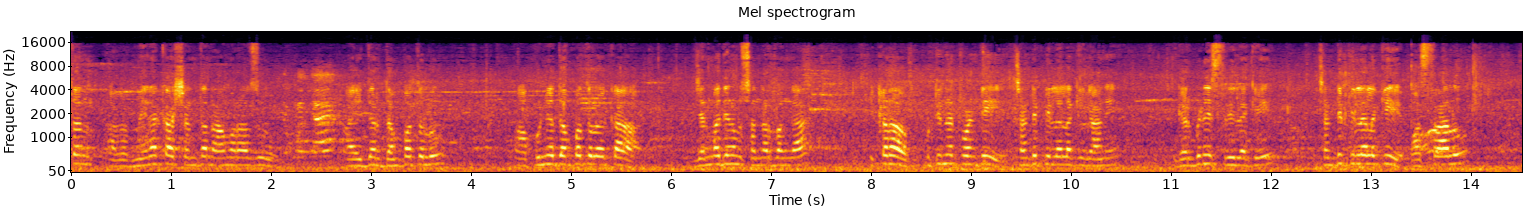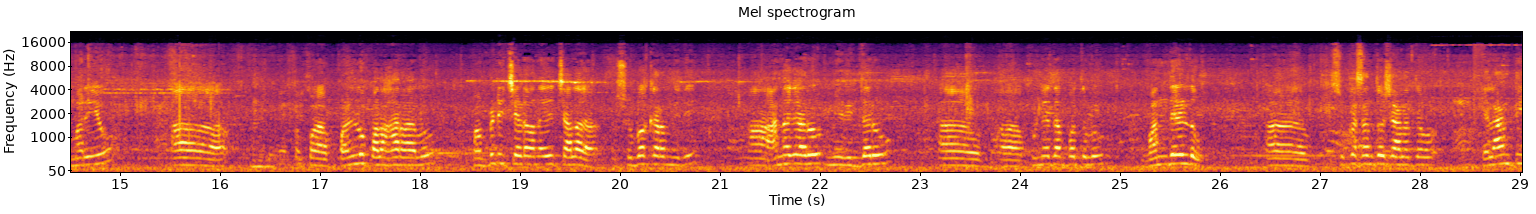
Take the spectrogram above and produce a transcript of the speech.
శంతన్ మేనకా శంతన్ రామరాజు ఆ ఇద్దరు దంపతులు ఆ పుణ్య దంపతుల యొక్క జన్మదినం సందర్భంగా ఇక్కడ పుట్టినటువంటి చంటి పిల్లలకి కానీ గర్భిణీ స్త్రీలకి చంటి పిల్లలకి వస్త్రాలు మరియు ప- పండ్లు పలహారాలు పంపిణీ చేయడం అనేది చాలా శుభకరం ఇది. ఆ, అన్నగారు మీరిద్దరూ పుణ్య దంపతులు వందేళ్ళు సుఖ సంతోషాలతో ఎలాంటి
